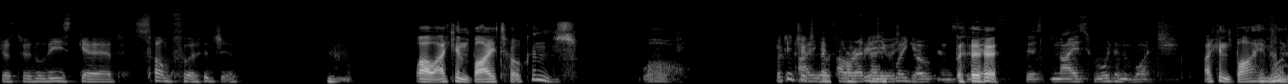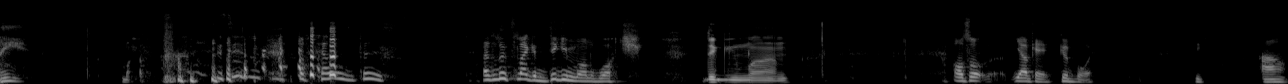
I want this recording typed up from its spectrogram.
just to at least get some footage in. Wow, I can buy tokens. Whoa. What did you I expect from a already free to used play game? tokens to get this nice wooden watch. I can buy money. This is- what the hell is this? That looks like a Digimon watch. Digimon. Also, yeah, okay, good boy. Oh.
